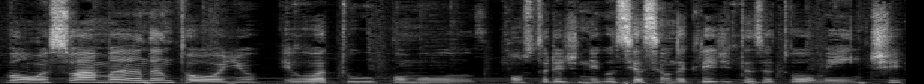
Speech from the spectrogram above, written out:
Bom, eu sou a Amanda Antônio, eu atuo como consultora de negociação da Acreditas atualmente.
